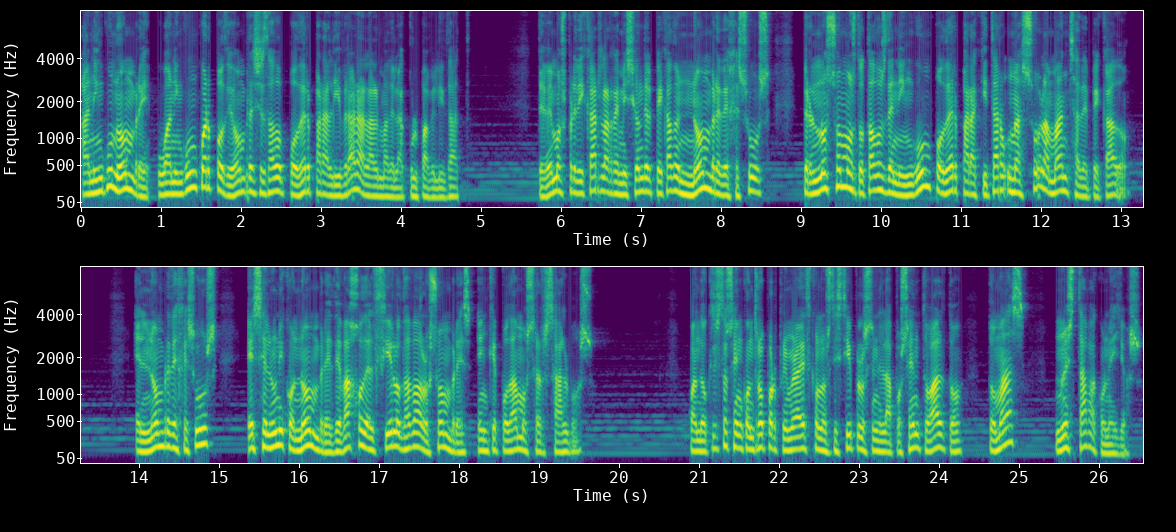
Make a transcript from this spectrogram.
A ningún hombre o a ningún cuerpo de hombres es dado poder para librar al alma de la culpabilidad. Debemos predicar la remisión del pecado en nombre de Jesús, pero no somos dotados de ningún poder para quitar una sola mancha de pecado. El nombre de Jesús es el único nombre debajo del cielo dado a los hombres en que podamos ser salvos. Cuando Cristo se encontró por primera vez con los discípulos en el aposento alto, Tomás no estaba con ellos.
